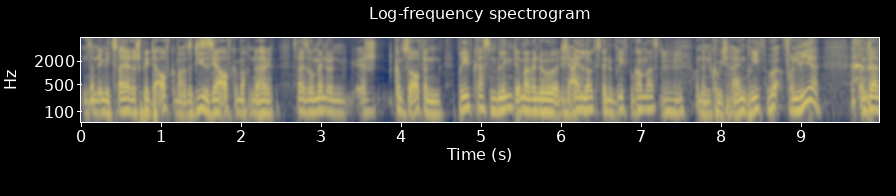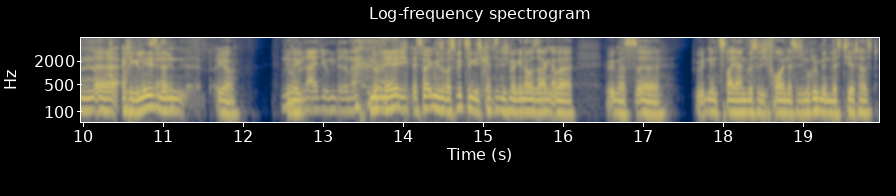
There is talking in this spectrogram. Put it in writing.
Und dann irgendwie zwei Jahre später aufgemacht, also dieses Jahr aufgemacht. Und da, das war so ein Moment, wenn äh, kommst du auf, dann Briefkasten blinkt immer, wenn du dich einloggst, wenn du einen Brief bekommen hast. Mhm. Und dann gucke ich rein, Brief "Hua, von mir. Und dann äh, habe ich den gelesen, dann, äh, ja. Nur. Beleidigung drin. Nur, nee, es war irgendwie so was Witziges, ich kann es dir nicht mehr genau sagen, aber irgendwas, äh, in den zwei Jahren wirst du dich freuen, dass du in Rüben investiert hast.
